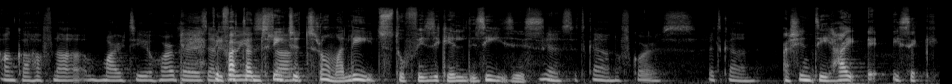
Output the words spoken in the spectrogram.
anka ħafna marti uħor, per eżempju. Fil-fatt hemm treated trauma leads to physical diseases. Yes, it can, of course, it can. Għax inti ħaj isek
